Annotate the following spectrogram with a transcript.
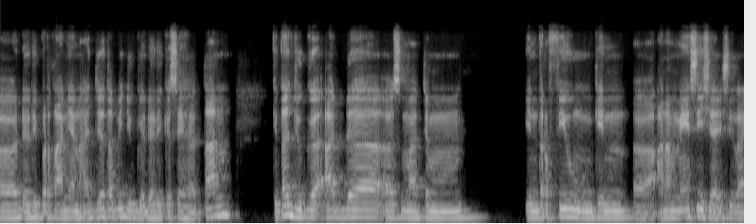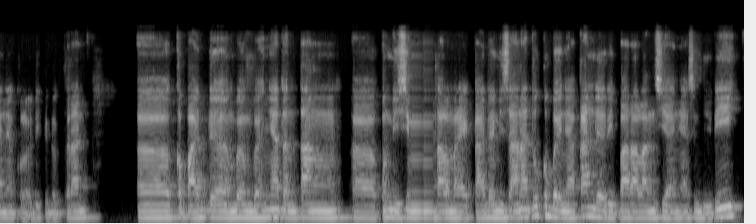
uh, dari pertanian aja tapi juga dari kesehatan. Kita juga ada uh, semacam interview mungkin uh, anamnesis ya istilahnya kalau di kedokteran uh, kepada mbah-mbahnya tentang uh, kondisi mental mereka. Dan di sana tuh kebanyakan dari para lansianya sendiri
